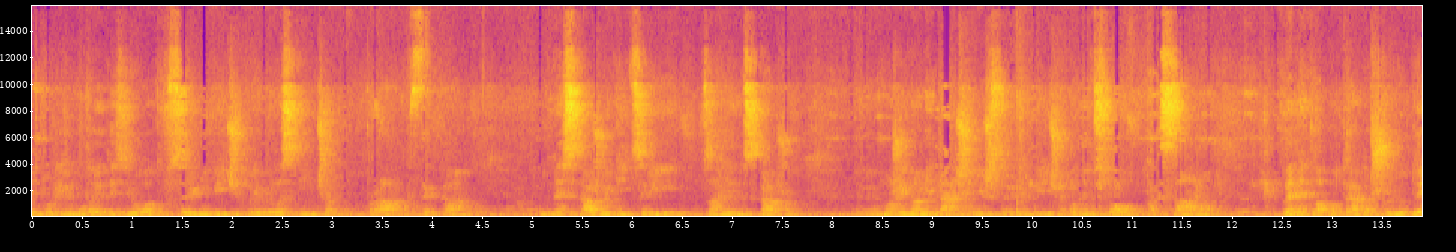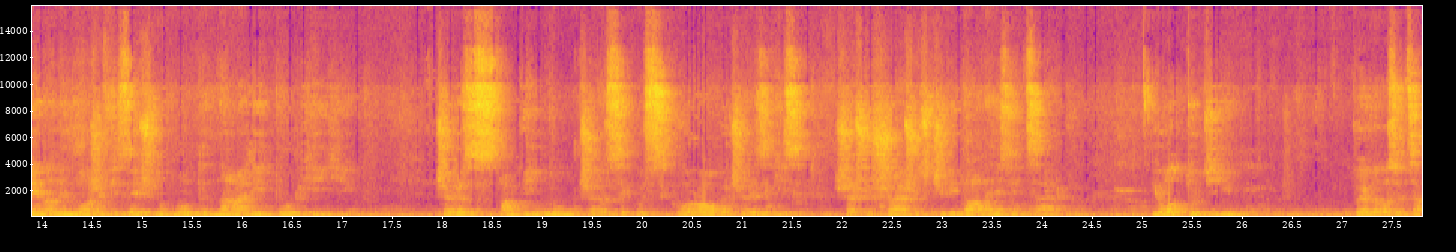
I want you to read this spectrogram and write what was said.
літургію молитись, і от в середньовіччі появилась інша практика. Не скажу, які царі, взагалі не скажу. Е, Може і навіть далі, ніж середньовіччя. Одним словом, так само виникла потреба, що людина не може фізично бути на літургії. Через там війну, через якусь хвороби, через якісь ще щось, ще щось, чи віддаленість від церкви. І от тоді появилася ця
